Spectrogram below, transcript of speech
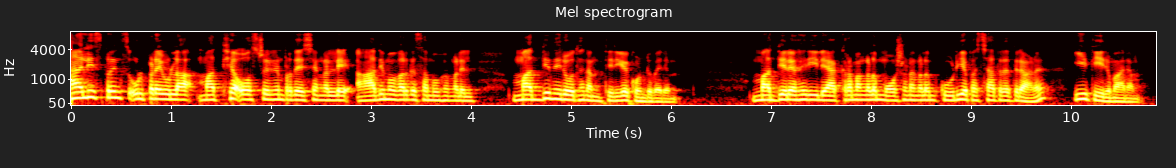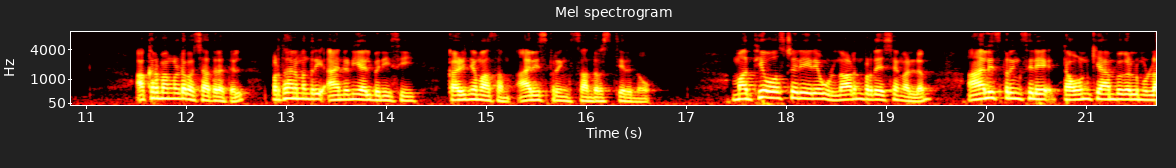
ആലി സ്പ്രിങ്സ് ഉൾപ്പെടെയുള്ള മധ്യ ഓസ്ട്രേലിയൻ പ്രദേശങ്ങളിലെ ആദിമവർഗ സമൂഹങ്ങളിൽ മദ്യനിരോധനം തിരികെ കൊണ്ടുവരും. മദ്യലഹരിയിലെ അക്രമങ്ങളും മോഷണങ്ങളും കൂടിയ പശ്ചാത്തലത്തിലാണ് ഈ തീരുമാനം. അക്രമങ്ങളുടെ പശ്ചാത്തലത്തിൽ പ്രധാനമന്ത്രി ആന്റണി അൽബനീസി കഴിഞ്ഞ മാസം ആലി സ്പ്രിങ്സ് സന്ദർശിച്ചിരുന്നു. മധ്യ ഓസ്ട്രേലിയയിലെ ഉൾനാടൻ പ്രദേശങ്ങളിലും ആലി സ്പ്രിങ്സിലെ ടൗൺ ക്യാമ്പുകളിലുമുള്ള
